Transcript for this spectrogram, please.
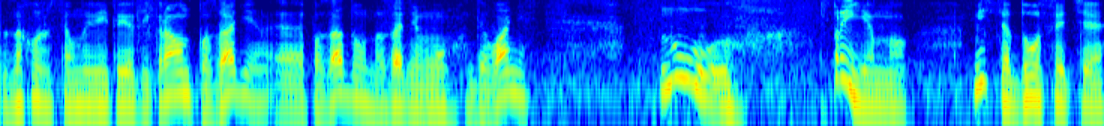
Знаходжуся в новій Toyota Crown позаді, позаду, на задньому дивані. Ну, приємно. Місця досить. Е,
